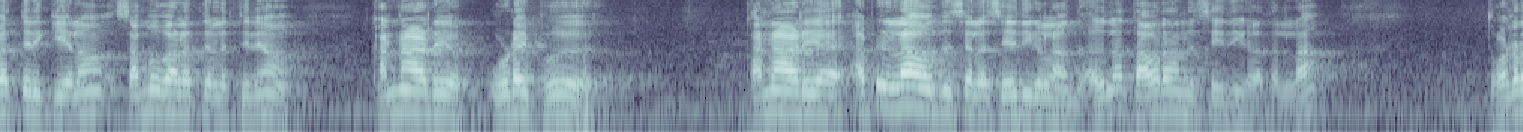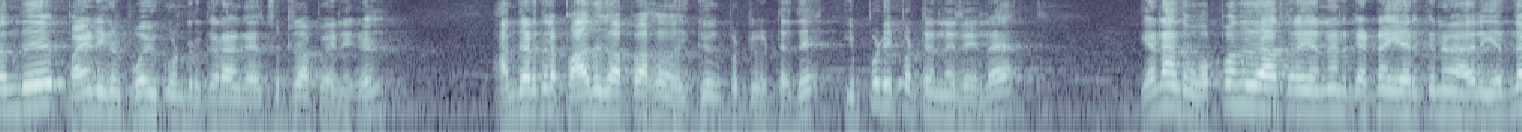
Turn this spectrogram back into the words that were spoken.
பத்திரிகையிலும் சமூக வலைத்தளத்திலும் கண்ணாடி உடைப்பு கண்ணாடி அப்படிலாம் வந்து சில செய்திகள்லாம் வந்து அதெல்லாம் தவறான செய்திகள் அதெல்லாம். தொடர்ந்து பயணிகள் போய் கொண்டிருக்கிறாங்க சுற்றுலா பயணிகள். அந்த இடத்துல பாதுகாப்பாக வைக்கப்பட்டு விட்டது. இப்படிப்பட்ட நிலையில் ஏன்னா அந்த ஒப்பந்ததாரத்தில் என்னென்னு கேட்டால் ஏற்கனவே அதில் எந்த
